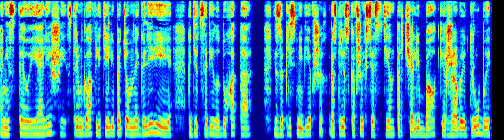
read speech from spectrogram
Они с Тео и Алишей стремглав летели по темной галерее, где царила духота. Из заплесневевших, растрескавшихся стен торчали балки, ржавые трубы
